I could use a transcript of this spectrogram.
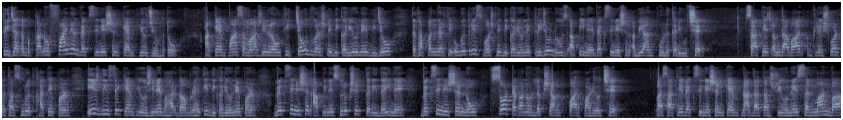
ત્રીજા તબક્કાનો ફાઇનલ વેક્સિનેશન કેમ્પ યોજ્યો હતો. આ કેમ્પમાં સમાજની નવથી ચૌદ વર્ષની દીકરીઓને બીજો તથા પંદરથી ઓગણત્રીસ વર્ષની દીકરીઓને ત્રીજો ડોઝ આપીને વેક્સિનેશન અભિયાન પૂર્ણ કર્યું છે. સાથે જ અમદાવાદ, અંકલેશ્વર તથા સુરત ખાતે પણ એ જ દિવસે કેમ્પ યોજીને બહાર ગામ રહેતી દીકરીઓને પણ વેક્સિનેશન આપીને સુરક્ષિત કરી દઈને વેક્સિનેશનનો સો ટકાનો લક્ષ્યાંક પાર પાડ્યો છે. આ સાથે વેક્સિનેશન કેમ્પના દાતાશ્રીઓને સન્માનવા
